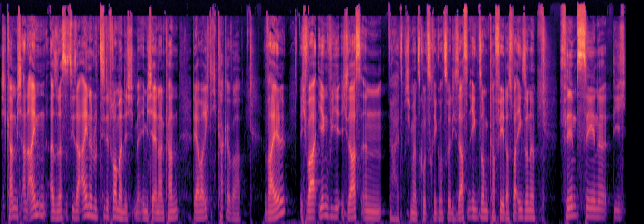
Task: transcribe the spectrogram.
ich kann mich an einen, also das ist dieser eine luzide Traum, an den ich mich erinnern kann, der aber richtig kacke war. Weil ich war irgendwie, ich saß in, oh, jetzt muss ich mal ganz kurz rekonstruieren, ich saß in irgendeinem Café, das war irgendeine so Filmszene, die ich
